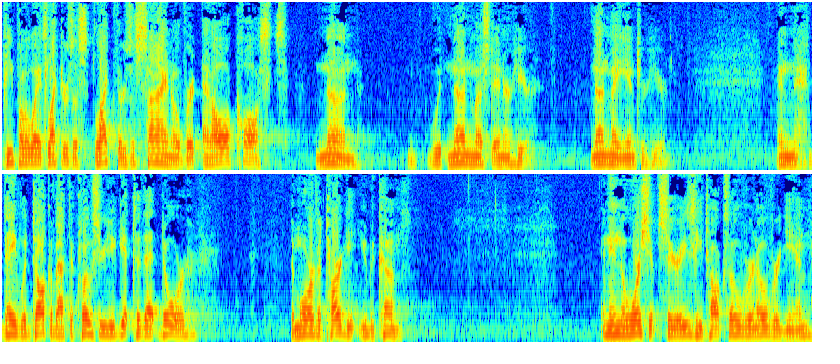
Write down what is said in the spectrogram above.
people away. It's like there's a, like there's a sign over it at all costs. None, none must enter here. None may enter here. And Dave would talk about the closer you get to that door, the more of a target you become. And in the worship series, he talks over and over again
